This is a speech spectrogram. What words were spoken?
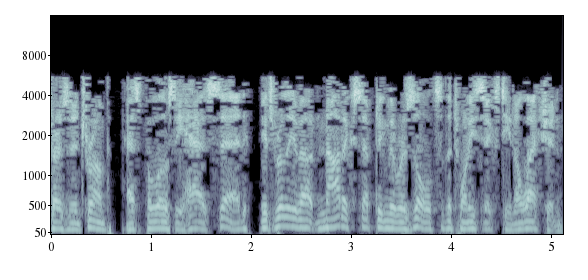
President Trump. As Pelosi has said, it's really about not accepting the results of the 2016 election.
